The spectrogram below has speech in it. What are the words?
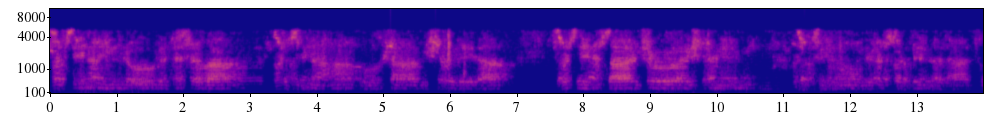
स्वस्ति इन्द्रो वृद्धश्रवा स्वस्ति नः पूषा विश्ववेदा स्वस्ति न सारिषो अरिष्टनेमि स्वस्ति नो बृहस्पतिर्दधातु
